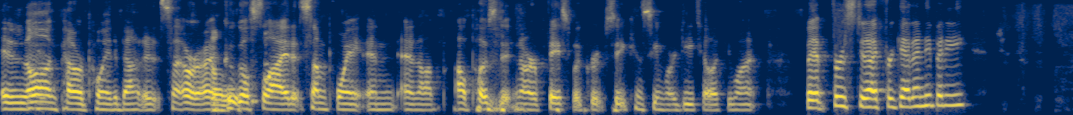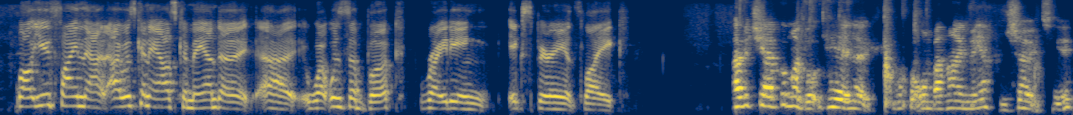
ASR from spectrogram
a long PowerPoint about it some- or a Oh. Google slide at some point and, and I'll, I'll post it in our Facebook group so you can see more detail if you want. But first, did I forget anybody? While you find that, I was gonna ask Amanda, uh, what was the book writing experience like? Actually, I've got my book here. Look, I've got one behind me. I can show it to you.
